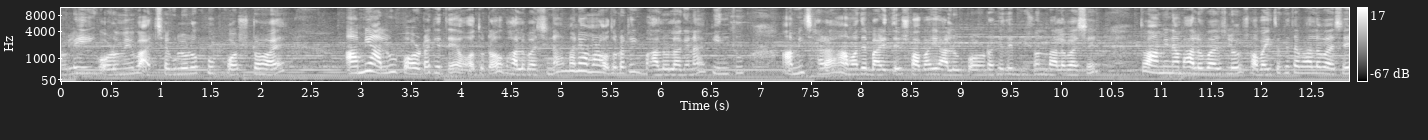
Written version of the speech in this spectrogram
হলে এই গরমে বাচ্চাগুলোরও খুব কষ্ট হয়। আমি আলুর পরোটা খেতে অতটাও ভালোবাসি না মানে আমার অতটা ঠিক ভালো লাগে না। কিন্তু আমি ছাড়া আমাদের বাড়িতে সবাই আলুর পরোটা খেতে ভীষণ ভালোবাসে। তো আমি না ভালোবাসলেও সবাই তো খেতে ভালোবাসে।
